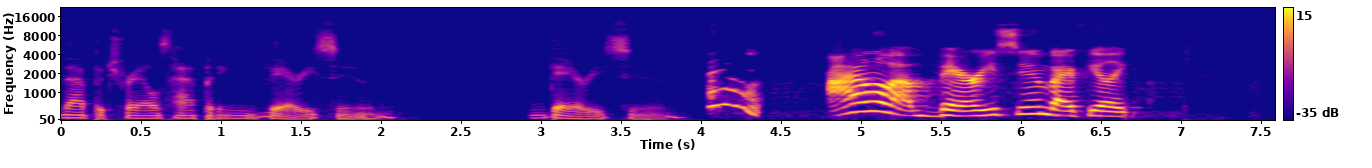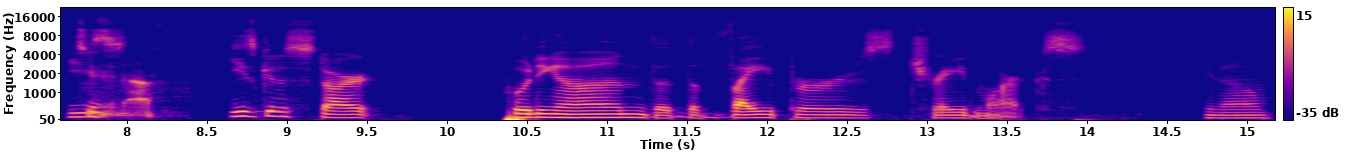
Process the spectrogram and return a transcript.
that betrayal's happening very soon. Very soon. I don't I don't know about very soon, but I feel like He's soon enough. he's gonna start putting on the the Vipers trademarks. You know,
